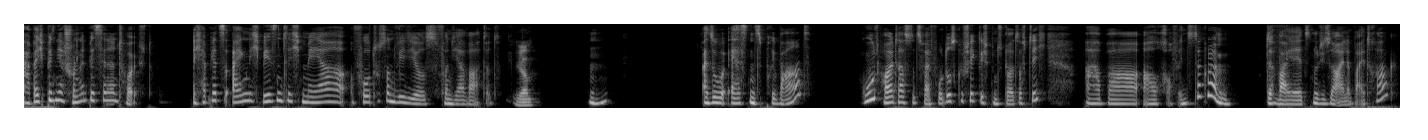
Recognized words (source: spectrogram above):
Aber ich bin ja schon ein bisschen enttäuscht. Ich habe jetzt eigentlich wesentlich mehr Fotos und Videos von dir erwartet. Ja. Mhm. Also erstens privat. Gut, heute hast du zwei Fotos geschickt, ich bin stolz auf dich. Aber auch auf Instagram. Da war ja jetzt nur dieser eine Beitrag.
